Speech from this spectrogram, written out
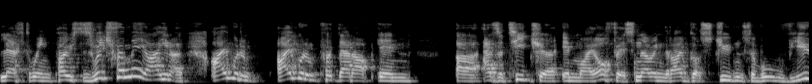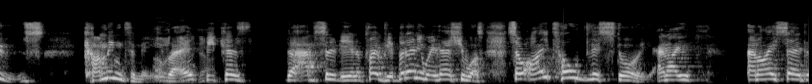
left wing posters. Which for me, I you know, I wouldn't I wouldn't put that up in uh, as a teacher in my office, knowing that I've got students of all views coming to me, Oh, right? Because they're absolutely inappropriate. But anyway, there she was. So I told this story, and I and I said,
